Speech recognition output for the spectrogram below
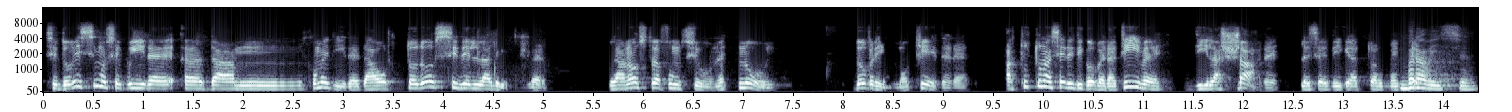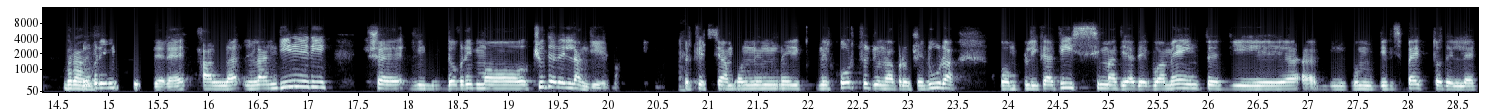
se dovessimo seguire eh, da, mh, come dire, da ortodossi della legge la nostra funzione, noi dovremmo chiedere a tutta una serie di cooperative di lasciare le sedi che attualmente bravissimo, bravissimo. dovremmo chiudere al Landieri, cioè mh, dovremmo chiudere il Landiero perché siamo nel, nel- nel corso di una procedura complicatissima di adeguamento e di, eh, di rispetto delle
